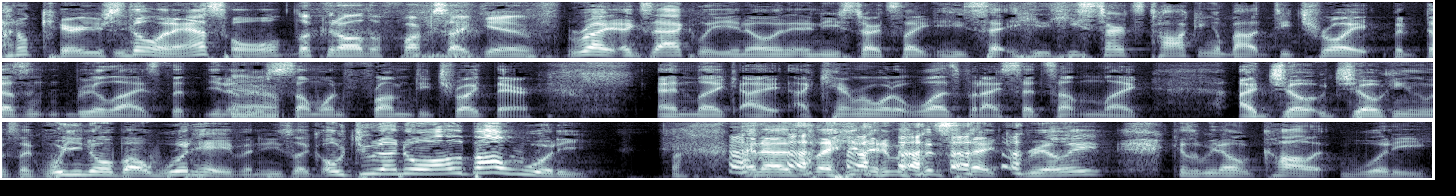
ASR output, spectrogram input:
I don't care, you're still an asshole. Look at all the fucks I give. Right, exactly. You know, and, and he starts like he said he, he starts talking about Detroit, but doesn't realize that you know Yeah. there's someone from Detroit there, and like I I can't remember what it was, but I said something like I joke jokingly was like, "What do you know about Woodhaven?" And he's like, "Oh, dude, I know all about Woody." and I was like, and I was like, really? Because we don't call it Woody.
